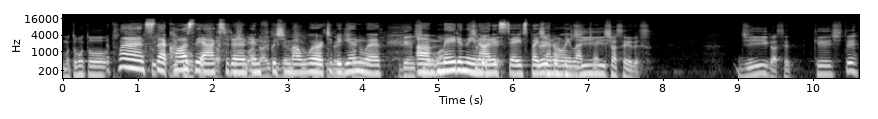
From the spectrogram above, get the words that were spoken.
The plants that caused the accident in Fukushima were, to begin with, um, made in the United States by General Electric. GE が設計して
